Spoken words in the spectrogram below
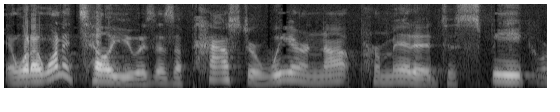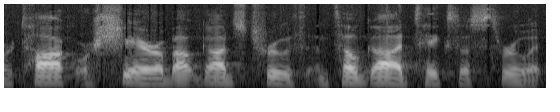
And what I want to tell you is, as a pastor, we are not permitted to speak or talk or share about God's truth until God takes us through it.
